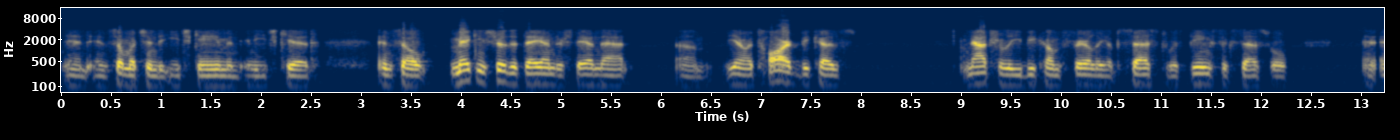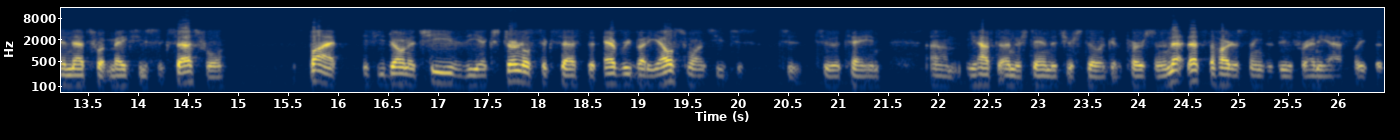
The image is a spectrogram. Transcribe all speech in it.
and and so much into each game and, and each kid, and so making sure that they understand that. Um, you know, it's hard because naturally you become fairly obsessed with being successful, and, and that's what makes you successful but if you don't achieve the external success that everybody else wants you to to, to attain, um, you have to understand that you're still a good person, and that that's the hardest thing to do for any athlete that,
